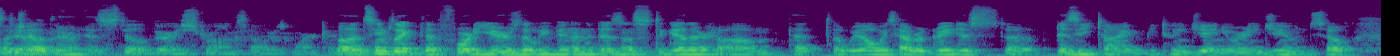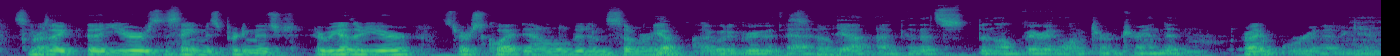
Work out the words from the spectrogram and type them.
much still- out there? It's still a very strong seller's market. Well, it seems like the 40 years that we've been in the business together, um, that uh, we always have our greatest uh, busy time between January and June. So it seems Right. like the year is the same as pretty much every other year. Starts to quiet down a little bit in the summer. Yep, I would agree with that. So- Yeah, I- and that's been a very long-term trend and Right. we're in it again.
